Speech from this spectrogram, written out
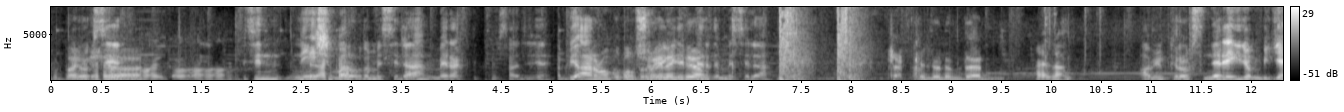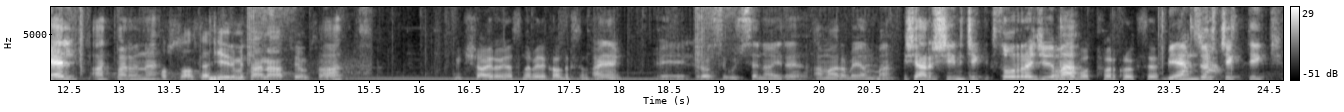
buradaymış Yoksa- ya. Hayda. Senin ne Bir işin dakika. var orada mesela? Merak ettim sadece. Bir araba buldum Kaldırmaya şuraya gidiyorum? gidebilirdim mesela. Çakıl önümden. Helal. Abim Crocs nereye gidiyorsun bir gel. At paranı. 36. 20 tane atıyorum sana. At. Bir kişi ayrı oynasın da beni kaldırsın. Aynen. Ee, Crocs uç sen ayrı ama arabayı alma. İşaret şeyini çektik Sonunda sonracığıma. bot var Crocs'e. Bir M4 çektik.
